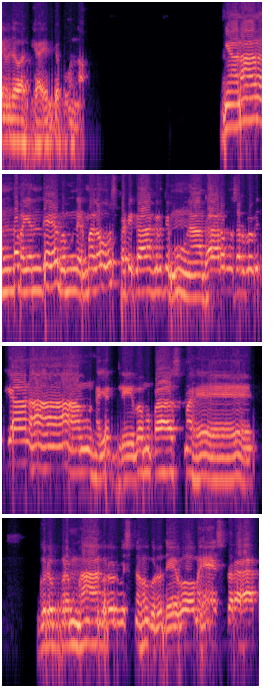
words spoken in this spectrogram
ఎనిమిదవ అధ్యాయం చెప్పుకుందాం. ज्ञानानन्दमयं देवं निर्मलौ स्फटिकाकृतिम् आधारं सर्वविद्यानां हयग्रीवमुपास्महे। गुरुब्रह्मा गुरु गुरुदेवो महेश्वरः।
